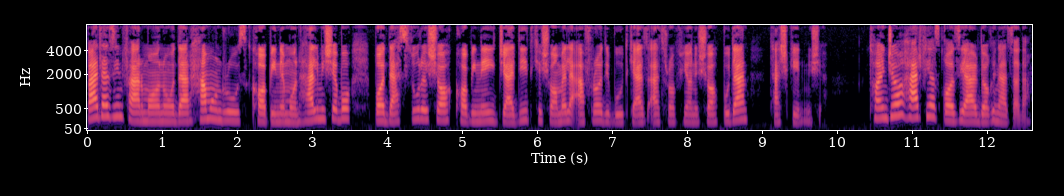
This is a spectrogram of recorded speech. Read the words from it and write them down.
بعد از این فرمان و در همون روز کابینه منحل میشه و با دستور شاه کابینه جدید که شامل افرادی بود که از اطرافیان شاه بودن تشکیل میشه. تا اینجا حرفی از قاضی ارداغی نزدم.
